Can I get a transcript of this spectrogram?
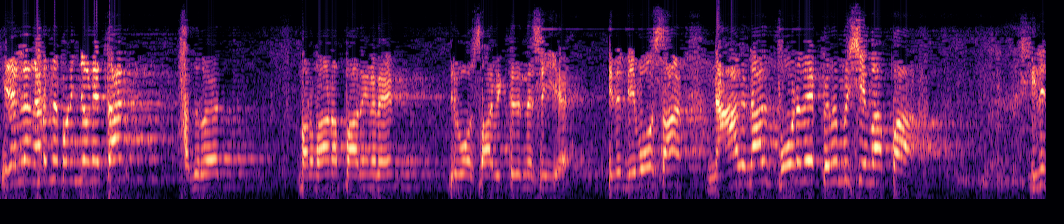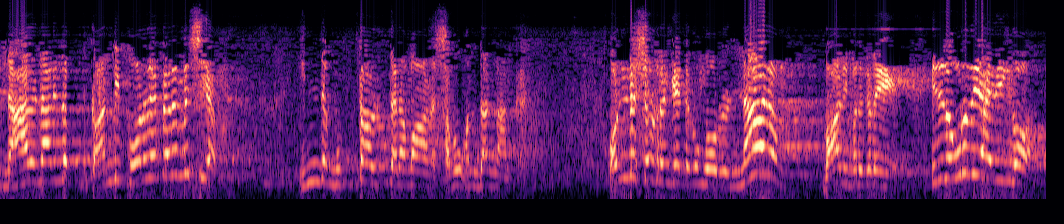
இதெல்லாம் நடந்து முடிஞ்சோடனே தான் ஹதுரத் மர்மான பாருங்களேன் டிவோர்ஸ் ஆகிட்டு என்ன செய்ய? இது டிவோர்ஸ் நாலு நாள் போனதே பெரும் விஷயமாப்பா இது நாலு நாள் இந்த காண்டி போனதே பெரும் விஷயம். இந்த முட்டாள்தனமான சமூகம் தான் நாங்க ஒன்று சொல்றேன் கேட்டுக்கோங்க. ஒரு நாளும் வாலிபர்களே இதுல உறுதியாயிருங்கோ.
